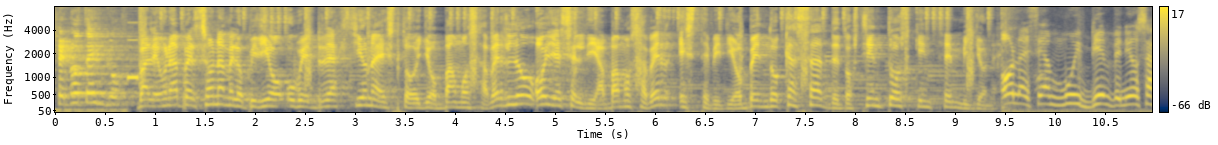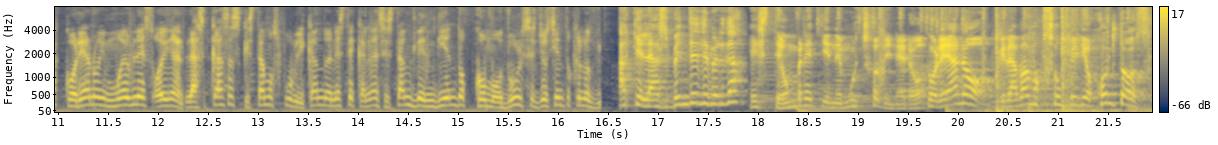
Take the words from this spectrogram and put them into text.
que no tengo. Vale, una persona me lo pidió, V, reacciona a esto. Yo, vamos a verlo. Hoy es el día, vamos a ver este vídeo. Vendo casa de 215 millones. Hola y sean muy bienvenidos a Coreano Inmuebles. Oigan, las casas que estamos publicando en este canal se están vendiendo como dulces. Yo siento que los... ¿A que las vende de verdad? Este hombre tiene mucho dinero. Coreano, grabamos un vídeo juntos.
